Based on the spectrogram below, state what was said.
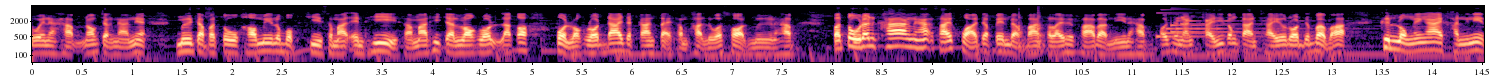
ด้วยนะครับ นอกจากนั้นเนี่ยมือจับประตูเขามีระบบ Key Smart Entry สามารถที่จะล็อกรถ แล้วก็ปลดล็อกรถได้จากการแตะสัมผัสหรือว่าสอดมือนะครับประตูด้านข้างนะฮะซ้ายขวาจะเป็นแบบบานสไลด์ไฟฟ้าแบบนี้นะครับเพราะฉะนั้นใครที่ต้องการใช้รถแบบว่าขึ้นลงง่ายๆคันนี้นี่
